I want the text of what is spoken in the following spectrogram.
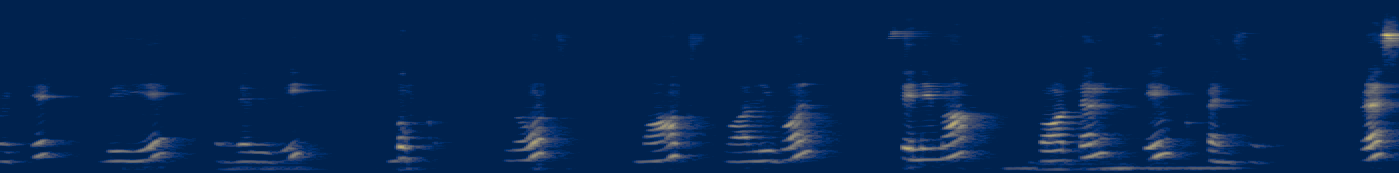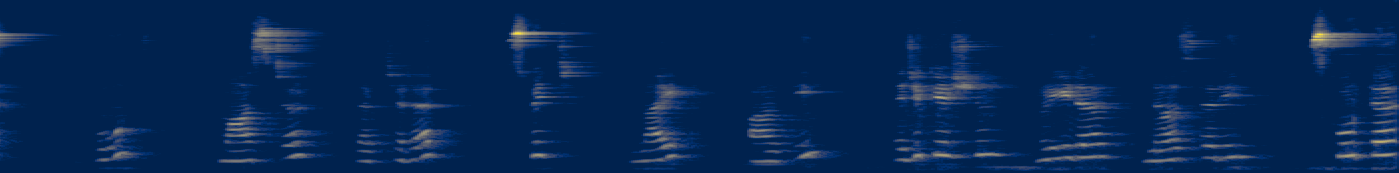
cricket B A L L B book notes marks volleyball cinema bottle ink pencil dress boots master lecturer switch light party education reader nursery scooter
